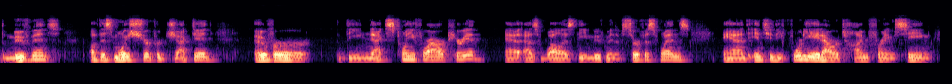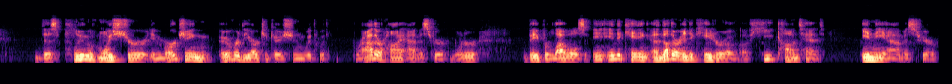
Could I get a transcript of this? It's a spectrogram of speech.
the movement of this moisture projected over the next 24 hour period, as well as the movement of surface winds, and into the 48 hour time frame, seeing this plume of moisture emerging over the Arctic Ocean with, with rather high atmospheric water vapor levels, indicating another indicator of, of heat content in the atmosphere.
